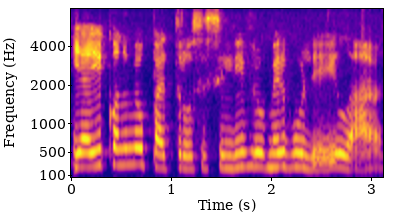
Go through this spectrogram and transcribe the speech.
E aí, quando meu pai trouxe esse livro, eu mergulhei lá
